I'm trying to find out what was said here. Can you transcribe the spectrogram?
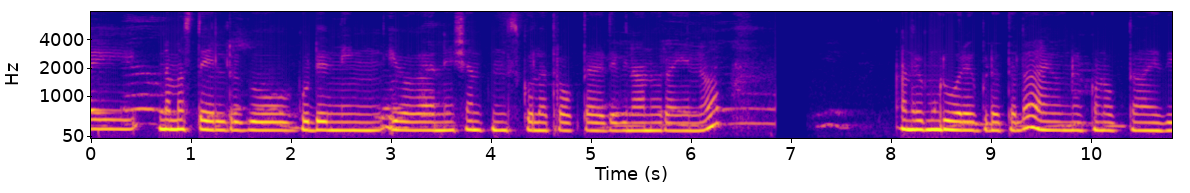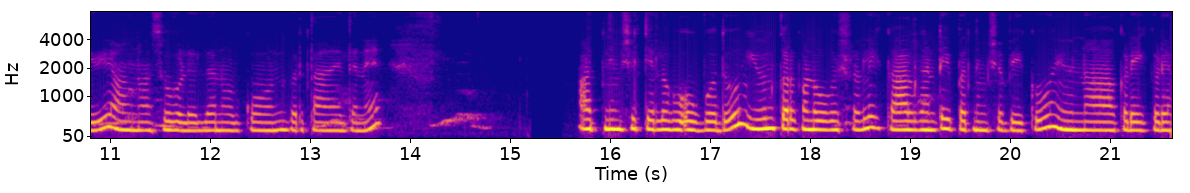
ಹಾಯ್ ನಮಸ್ತೆ ಎಲ್ರಿಗೂ. ಗುಡ್ ಈವ್ನಿಂಗ್ ಇವಾಗ ನಿಶಾಂತ್ ಸ್ಕೂಲ್ ಹತ್ರ ಹೋಗ್ತಾ ಇದ್ದೀವಿ ನಾನು ರಾಯನ್ನು ಅಂದರೆ ಮೂರುವರೆಗೆ ಬಿಡುತ್ತಲ್ಲ, ಇವಾಗ ನಡ್ಕೊಂಡು ಹೋಗ್ತಾ ಇದ್ದೀವಿ. ಅವನ ಹಸುಗಳೆಲ್ಲ ನೋಡ್ಕೊಂಡು ಬರ್ತಾ ಇದ್ದಾನೆ. ಹತ್ತು ನಿಮಿಷಕ್ಕೆಲ್ಲ ಹೋಗ್ಬೋದು. ಇವ್ನ ಕರ್ಕೊಂಡು ಹೋಗೋಷ್ಟರಲ್ಲಿ ಕಾಲು ಗಂಟೆ ಇಪ್ಪತ್ತು ನಿಮಿಷ ಬೇಕು. ಇವನ್ನ ಆ ಕಡೆ ಈ ಕಡೆ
